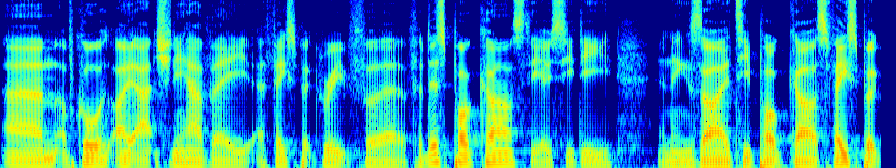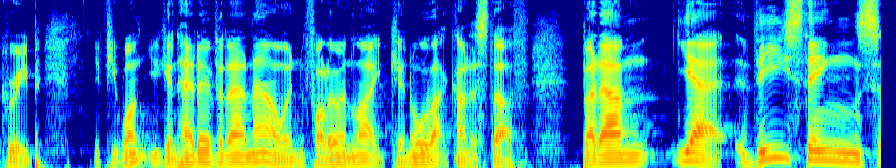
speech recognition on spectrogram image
Um, of course, I actually have a, a, Facebook group for, for this podcast, the OCD and Anxiety Podcast Facebook group. If you want, you can head over there now and follow and like and all that kind of stuff. But um, yeah, these things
